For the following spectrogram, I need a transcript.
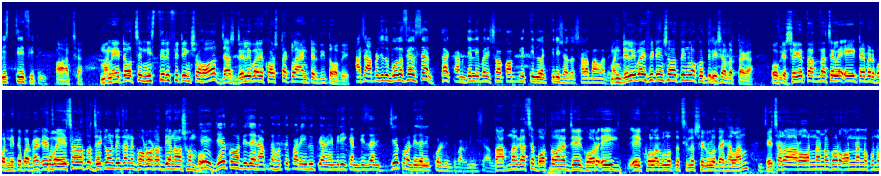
মিস্ত্রি ফিটিং আচ্ছা। মানে এটা হচ্ছে মিস্ত্রি ফিটিং সহ জাস্ট ডেলিভারি খরচটা ক্লায়েন্টের দিতে হবে। আচ্ছা আপনি যদি বলে ফেলছেন থাক আমি ডেলিভারি সহ কমপ্লিট তিন লাখ তিরিশ হাজার সারা বাংলাদেশ। মানে ডেলিভারি ফিটিং সহ তিন লক্ষ তিরিশ হাজার টাকা। ওকে সেক্ষেত্রে আপনার ছেলে এই টাইপের ঘর নিতে পারবেন। এছাড়া তো যে কোনো ডিজাইনের ঘর অর্ডার দিয়ে নেওয়া সম্ভব। যে কোনো ডিজাইন আপনার হতে পারে ইউরোপিয়ান আমেরিকান ডিজাইন যে কোনো ডিজাইন করে দিতে পারবেন ইনশাআল্লাহ। তো আপনার কাছে বর্তমানে যে ঘর এই এই খোলাগুলোতে ছিল সেগুলো দেখালাম। এছাড়াও আরও অন্যান্য ঘর অন্যান্য কোনো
